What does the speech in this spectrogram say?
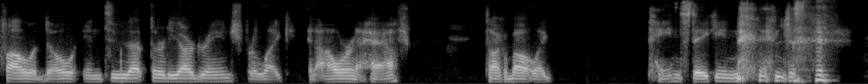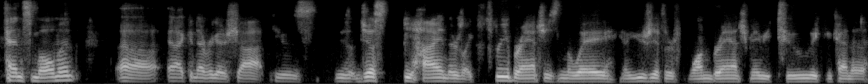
follow a doe into that 30 yard range for like an hour and a half, talk about like painstaking and just tense moment. Uh, and I could never get a shot. He was, he was just behind. There's like three branches in the way. You know, usually if there's one branch, maybe two, we can kind of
